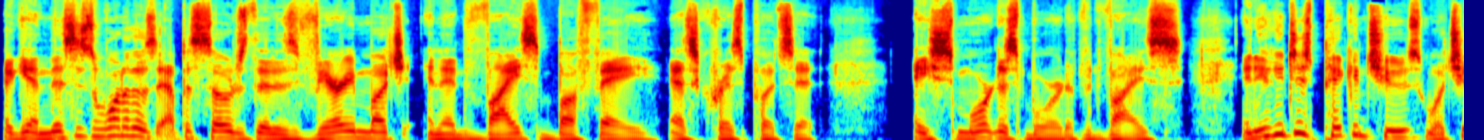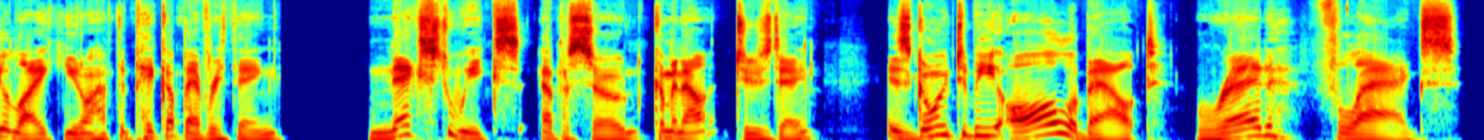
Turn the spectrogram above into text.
Again, this is one of those episodes that is very much an advice buffet, as Chris puts it, a smorgasbord of advice. And you can just pick and choose what you like. You don't have to pick up everything. Next week's episode, coming out Tuesday, is going to be all about red flags.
